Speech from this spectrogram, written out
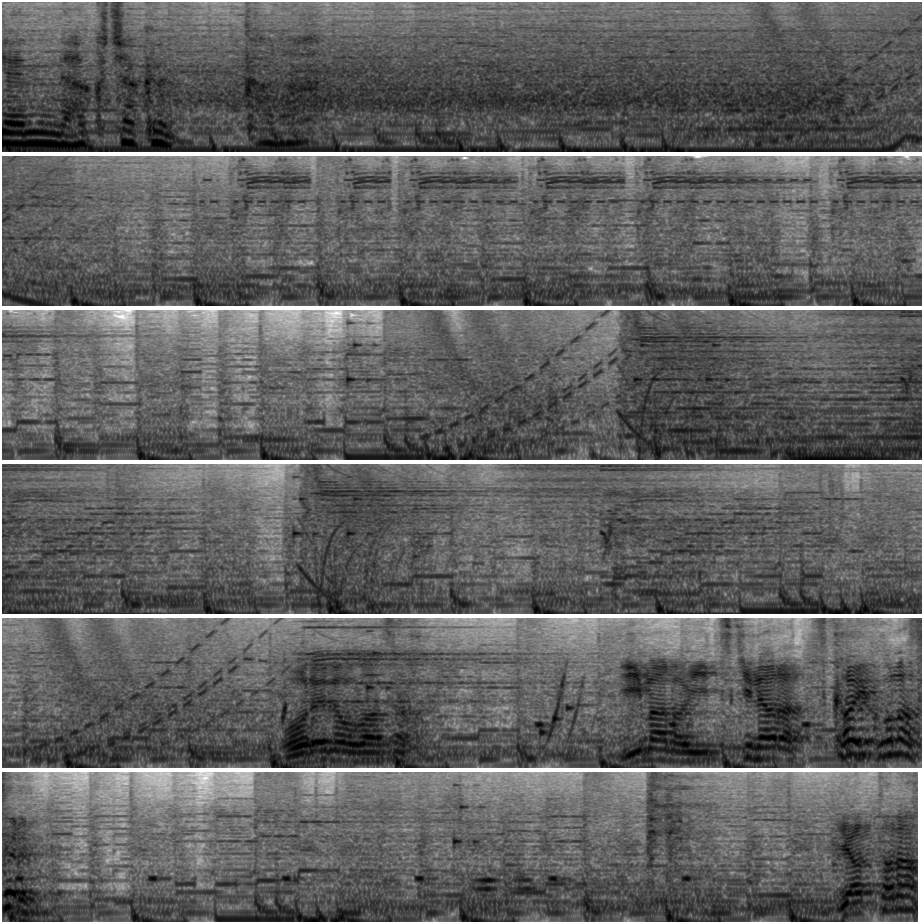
見落着かな。俺の技。今の五木なら使いこなせる。やったな。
